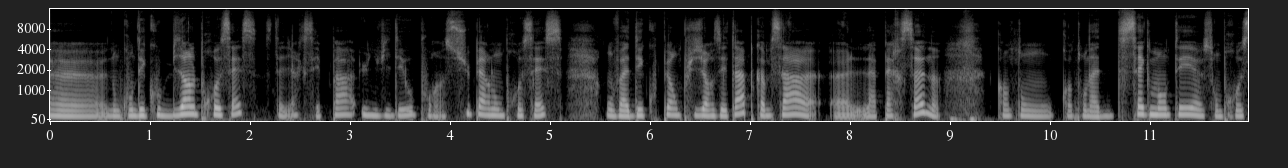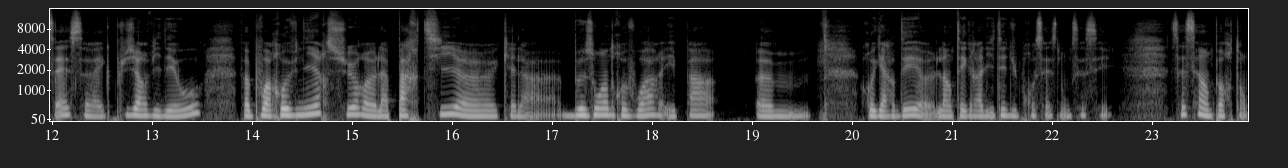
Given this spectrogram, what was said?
Euh, donc on découpe bien le process, c'est-à-dire que c'est pas une vidéo pour un super long process. On va découper en plusieurs étapes, comme ça euh, la personne, quand on, a segmenté son process avec plusieurs vidéos, va pouvoir revenir sur la partie euh, qu'elle a besoin de revoir et pas regarder l'intégralité du process. Donc ça c'est ça c'est important.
